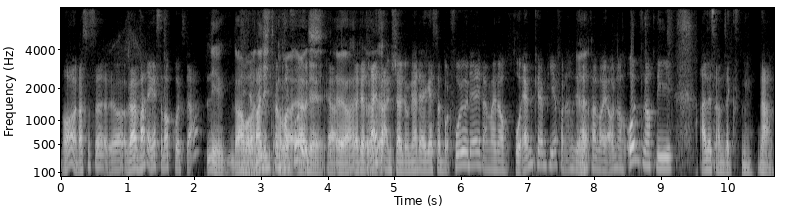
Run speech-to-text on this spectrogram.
Oh, das ist, äh, war der gestern auch kurz da? Nee, da war er nicht. beim Portfolio Day. Ja, ja, da hat er drei äh, Veranstaltungen. Da hat er gestern Portfolio Day, dann war noch OM Camp hier von André ja. war ja auch noch und noch die alles am 6. Na,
